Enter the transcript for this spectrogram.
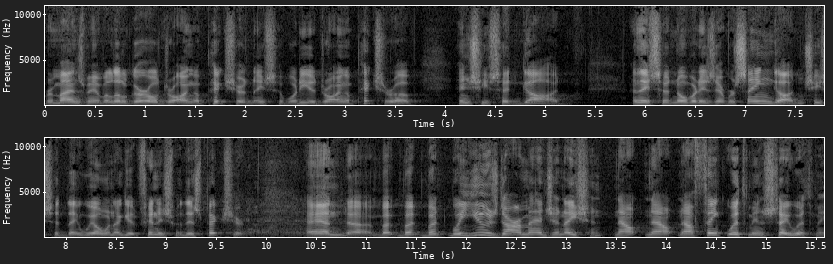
Reminds me of a little girl drawing a picture, and they said, What are you drawing a picture of? And she said, God. And they said, Nobody's ever seen God. And she said, They will when I get finished with this picture. And, uh, but, but, but we used our imagination. Now, now, now think with me and stay with me.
